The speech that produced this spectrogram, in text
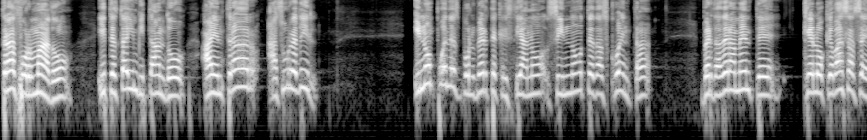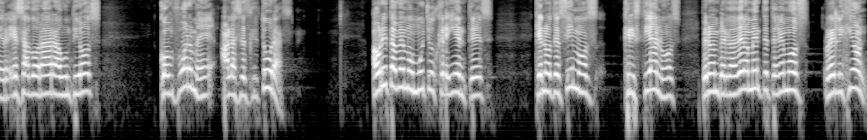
transformado y te está invitando a entrar a su redil. Y no puedes volverte cristiano si no te das cuenta verdaderamente que lo que vas a hacer es adorar a un Dios conforme a las escrituras. Ahorita vemos muchos creyentes que nos decimos cristianos, pero en verdaderamente tenemos religión.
